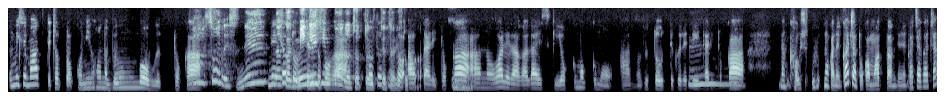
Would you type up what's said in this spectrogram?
お店もあって、ちょっとこう日本の文房具とか、あそうですね。ねなんかちょっと売って民芸品っぽいのちょっと売ってたりとそうそうそうあっか。たりとか、あの我らが大好きヨックモックもあのずっと売ってくれていたりとか、なんかなんかねガチャとかもあったんでねガチャガチャ？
